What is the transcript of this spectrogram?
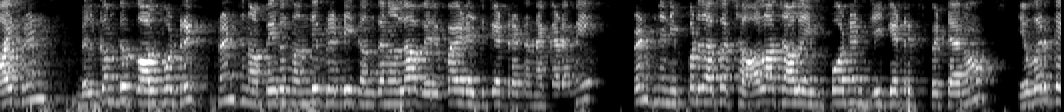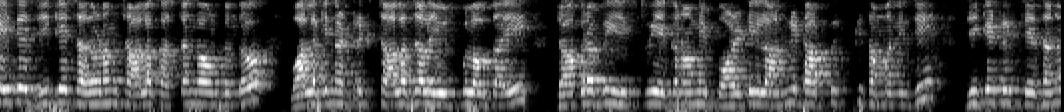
Hi friends welcome to call for trick friends నా పేరు Sandeep Reddy Kankanala verified educator and academy friends నేను ఇప్పటిదాకా చాలా చాలా ఇంపార్టెంట్ జీకే ట్రిక్స్ పెట్టాను. ఎవరికైతే జీకే చదవడం చాలా కష్టంగా ఉంటుందో వాళ్ళకి నా ట్రిక్స్ చాలా చాలా యూజ్ఫుల్ అవుతాయి. జాగ్రఫీ హిస్టరీ ఎకనామీ పాలిటీ ఇలా అన్ని టాపిక్స్కి సంబంధించి జీకే ట్రిక్స్ చేశాను.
